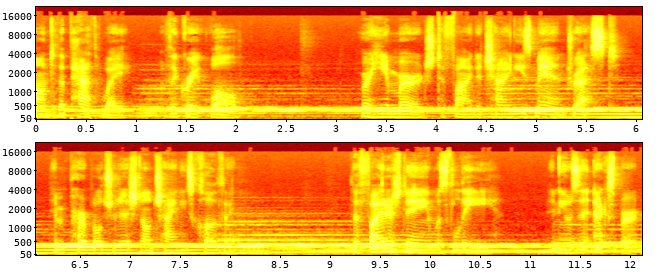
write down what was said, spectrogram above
onto the pathway of the Great Wall, where he emerged to find a Chinese man dressed in purple traditional Chinese clothing. The fighter's name was Lee, and he was an expert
